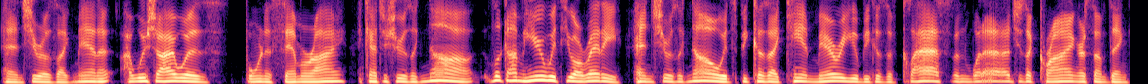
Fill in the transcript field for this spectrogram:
and Shiro's like, "Man, I, I wish I was." Born a samurai, and Katsushiro's like, "No, look, I'm here with you already." And Shiro's like, "No, it's because I can't marry you because of class and what." Uh, she's like crying or something.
